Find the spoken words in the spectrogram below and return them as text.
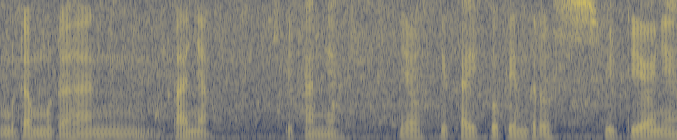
mudah-mudahan banyak ikannya. Yuk kita ikutin terus videonya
